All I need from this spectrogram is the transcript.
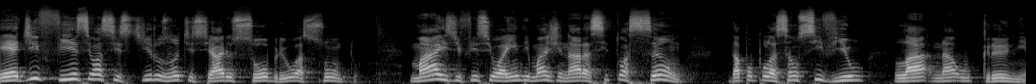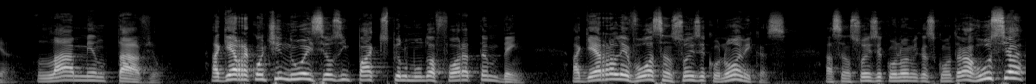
É difícil assistir os noticiários sobre o assunto. Mais difícil ainda imaginar a situação da população civil lá na Ucrânia. Lamentável. A guerra continua e seus impactos pelo mundo afora também. A guerra levou a sanções econômicas. As sanções econômicas contra a Rússia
